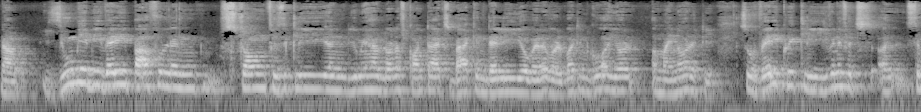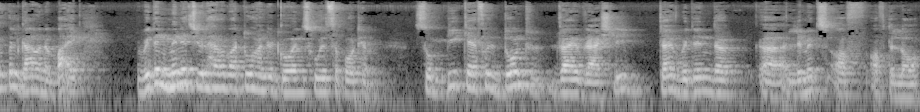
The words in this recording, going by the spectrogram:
now, you may be very powerful and strong physically and you may have a lot of contacts back in Delhi or wherever, but in Goa, you're a minority. So very quickly, even if it's a simple guy on a bike, within minutes, you'll have about 200 Goans who will support him. So be careful, don't drive rashly, drive within the uh, limits of, of the law.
